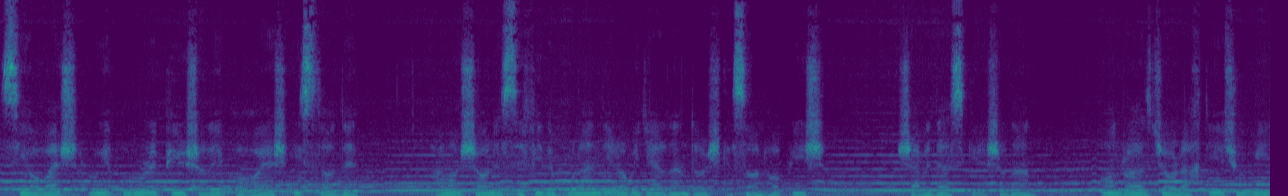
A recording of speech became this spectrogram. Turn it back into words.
سیاوش روی غرور پیر شده پاهایش ایستاده. همان شال سفید بلندی را به گردن داشت که سالها پیش شب دستگیر شدن آن را از جارختی چوبی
